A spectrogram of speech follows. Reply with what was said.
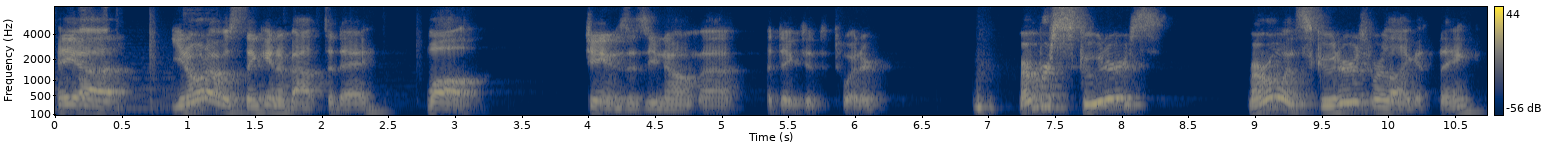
Hey, uh, you know what I was thinking about today? Well, James, as you know, I'm uh, addicted to Twitter. Remember scooters? Remember when scooters were like a thing?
